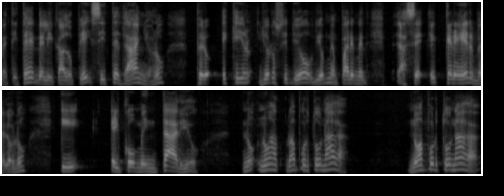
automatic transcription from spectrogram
metiste delicado pie, hiciste daño, ¿no? pero es que yo, yo no soy Dios, Dios me ampare, eh, creérmelo, ¿no? Y el comentario no, no, aportó nada, no aportó nada.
